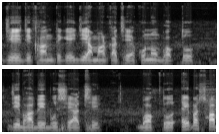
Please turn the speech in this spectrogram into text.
যে যেখান থেকে যে আমার কাছে এখনও ভক্ত যেভাবে বসে আছে, ভক্ত। এবার সব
